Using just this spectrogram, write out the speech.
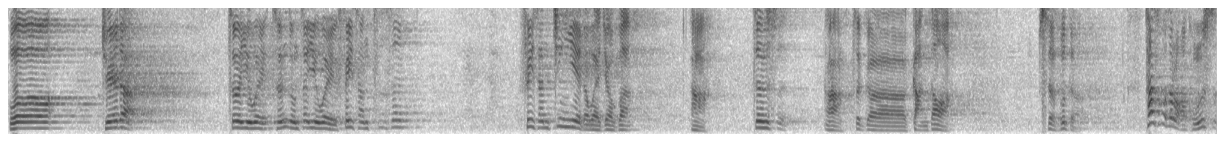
我觉得这一位陈总这一位非常资深、非常敬业的外交官啊，真是啊这个感到啊舍不得。他是我的老同事、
